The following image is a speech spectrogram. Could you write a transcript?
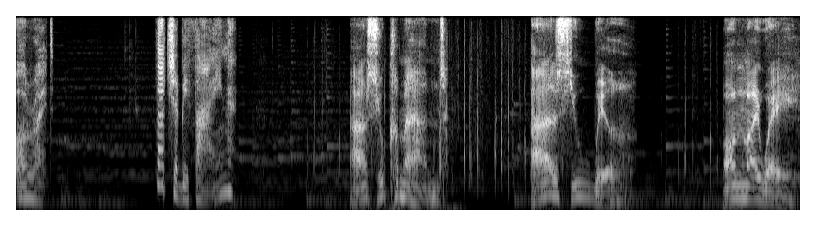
All right. That should be fine. As you command. As you will. On my way.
